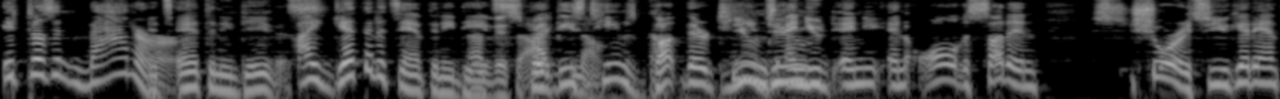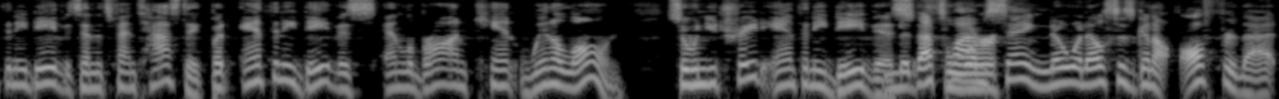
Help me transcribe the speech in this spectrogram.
It doesn't matter. It's Anthony Davis. I get that it's Anthony That's- Davis, I- but these no, teams no. gut their teams, do- and you and you and all of a sudden, s- sure, so you get Anthony Davis, and it's fantastic. But Anthony Davis and LeBron can't win alone. So when you trade Anthony Davis, No, that's why I'm saying no one else is going to offer that.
